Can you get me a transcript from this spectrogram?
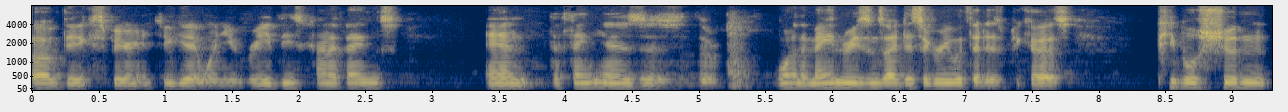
of the experience you get when you read these kind of things. And the thing is, is the one of the main reasons I disagree with it is because people shouldn't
